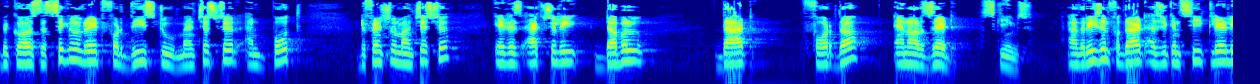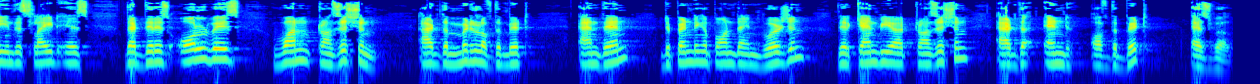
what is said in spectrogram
because the signal rate for these two, Manchester and both differential Manchester, it is actually double that for the NRZ schemes. And the reason for that, as you can see clearly in this slide, is that there is always one transition at the middle of the bit, and then, depending upon the inversion, there can be a transition at the end of the bit as well.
